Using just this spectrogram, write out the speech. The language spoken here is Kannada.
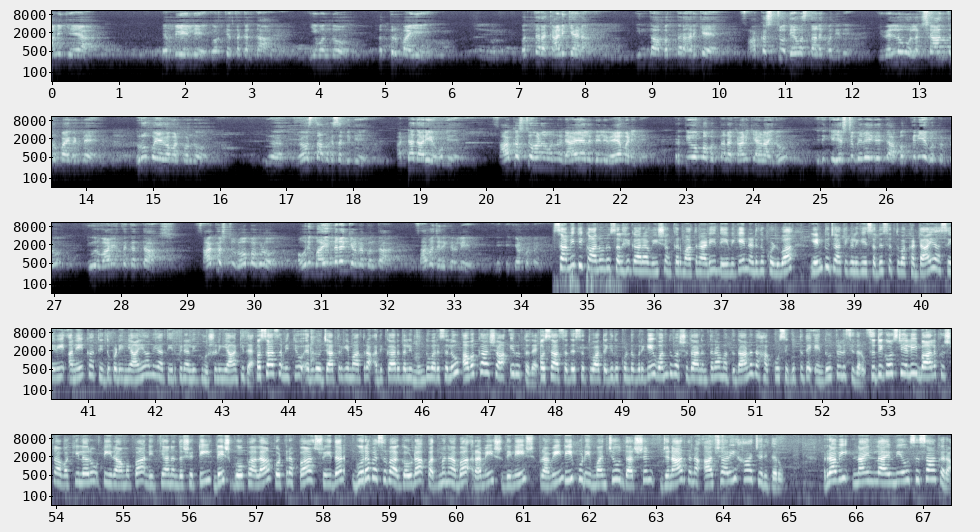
ಕಾಣಿಕೆಯ ಡಬ್ಬಿಯಲ್ಲಿ ದೊರೆತಿರ್ತಕ್ಕಂಥ ಈ ಒಂದು ಹತ್ತು ರೂಪಾಯಿ ಭಕ್ತರ ಕಾಣಿಕೆ ಹಣ, ಇಂಥ ಭಕ್ತರ ಹರಿಕೆ ಸಾಕಷ್ಟು ದೇವಸ್ಥಾನಕ್ಕೆ ಬಂದಿದೆ. ಇವೆಲ್ಲವೂ ಲಕ್ಷಾಂತರ ರೂಪಾಯಿಗಟ್ಟಲೆ ದುರುಪಯೋಗ ಮಾಡಿಕೊಂಡು ವ್ಯವಸ್ಥಾಪಕ ಸಮಿತಿ ಅಡ್ಡದಾರಿ ಹೋಗಿದೆ. ಸಾಕಷ್ಟು ಹಣವನ್ನು ನ್ಯಾಯಾಲಯದಲ್ಲಿ ವ್ಯಯ ಮಾಡಿದೆ. ಪ್ರತಿಯೊಬ್ಬ ಭಕ್ತನ ಕಾಣಿಕೆ ಹಣ ಇದು. ಇದಕ್ಕೆ ಎಷ್ಟು ಬೆಲೆ ಇದೆ ಅಂತ ಆ ಭಕ್ತನಿಗೆ ಗೊತ್ತುಂಟು. ಇವರು ಮಾಡಿರ್ತಕ್ಕಂಥ ಸಾಕಷ್ಟು ರೋಪಗಳು ಅವ್ರಿಗೆ ಬಾಯಿಂದಲೇ ಕೇಳಬೇಕು ಅಂತ ಸಾರ್ವಜನಿಕರಲ್ಲಿ ಸಮಿತಿ ಕಾನೂನು ಸಲಹೆಗಾರ ವಿ ಶಂಕರ್ ಮಾತನಾಡಿ, ದೇವಿಗೆ ನಡೆದುಕೊಳ್ಳುವ ಎಂಟು ಜಾತಿಗಳಿಗೆ ಸದಸ್ಯತ್ವ ಕಡ್ಡಾಯ ಸೇರಿ ಅನೇಕ ತಿದ್ದುಪಡಿ ನ್ಯಾಯಾಲಯ ತೀರ್ಪಿನಲ್ಲಿ ಘೋಷಣೆಯಾಗಿದೆ. ಹೊಸ ಸಮಿತಿಯು ಎರಡು ಜಾತ್ರೆಗೆ ಮಾತ್ರ ಅಧಿಕಾರದಲ್ಲಿ ಮುಂದುವರೆಸಲು ಅವಕಾಶ ಇರುತ್ತದೆ. ಹೊಸ ಸದಸ್ಯತ್ವ ತೆಗೆದುಕೊಂಡವರಿಗೆ ಒಂದು ವರ್ಷದ ನಂತರ ಮತದಾನದ ಹಕ್ಕು ಸಿಗುತ್ತದೆ ಎಂದು ತಿಳಿಸಿದರು. ಸುದ್ದಿಗೋಷ್ಠಿಯಲ್ಲಿ ಬಾಲಕೃಷ್ಣ ವಕೀಲರು ಟಿ ರಾಮಪ್ಪ, ನಿತ್ಯಾನಂದ ಶೆಟ್ಟಿ, ಡಿಶ್ ಗೋಪಾಲ, ಕೊಟ್ರಪ್ಪ, ಶ್ರೀಧರ್, ಗುರಬಸವ ಗೌಡ, ಪದ್ಮನಾಭ, ರಮೇಶ್, ದಿನೇಶ್, ಪ್ರವೀಣ್ ಟಿಪುಡಿ ಮಂಜು, ದರ್ಶನ್, ಜನಾರ್ದನ ಆಚಾರಿ ಹಾಜರಿದ್ದರು. Ravi nine live news Sagara.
